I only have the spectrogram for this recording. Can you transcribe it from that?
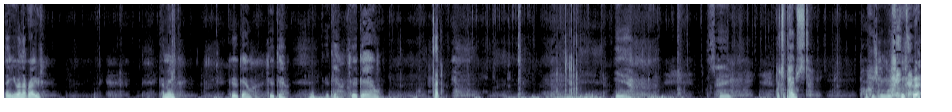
Don't you on that road? Come in. Good girl. Good girl. Good girl. Good girl. Yeah. So, watch the post. I was going to walk into it.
